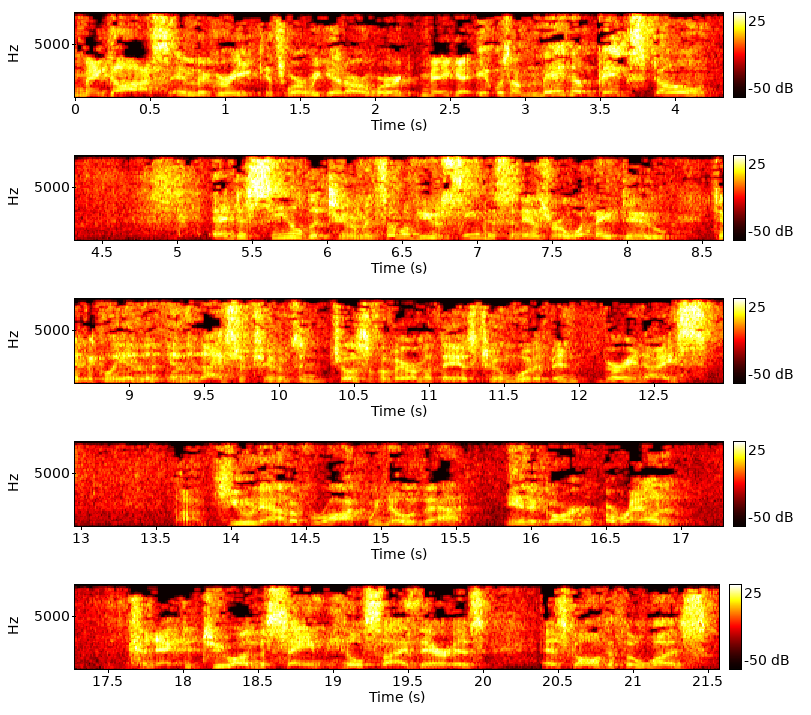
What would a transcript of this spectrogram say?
Megas in the Greek. It's where we get our word mega. It was a mega big stone. And to seal the tomb, and some of you have seen this in Israel, what they do, typically in the, in the nicer tombs, and Joseph of Arimathea's tomb would have been very nice, uh, hewn out of rock, we know that, in a garden, around, connected to on the same hillside there as, as Golgotha was.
